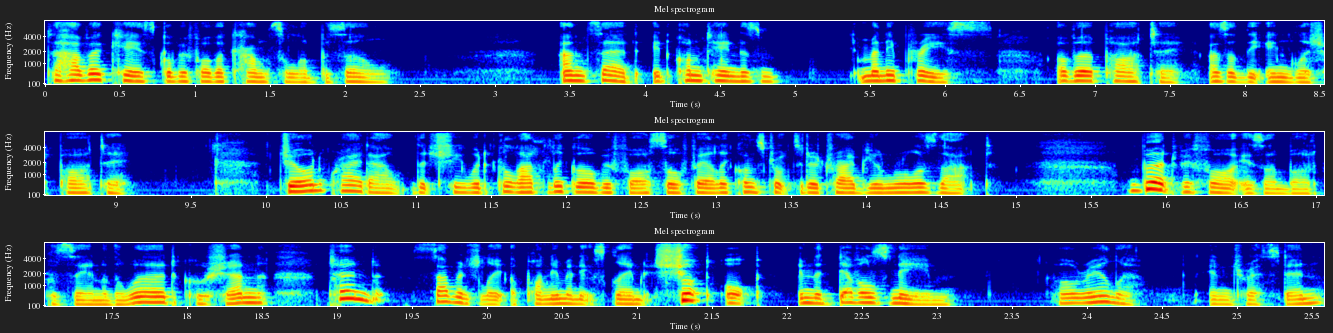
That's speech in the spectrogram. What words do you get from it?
to have her case go before the Council of Basel, and said it contained as many priests of her party as of the English party. Joan cried out that she would gladly go before so fairly constructed a tribunal as that. But before Isambard could say another word, Cauchon turned savagely upon him and exclaimed, Shut up, in the devil's name! Oh, really? Interesting.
